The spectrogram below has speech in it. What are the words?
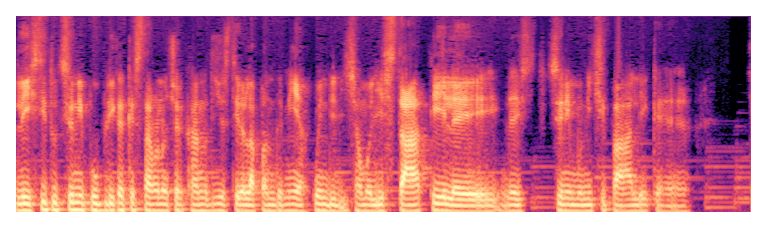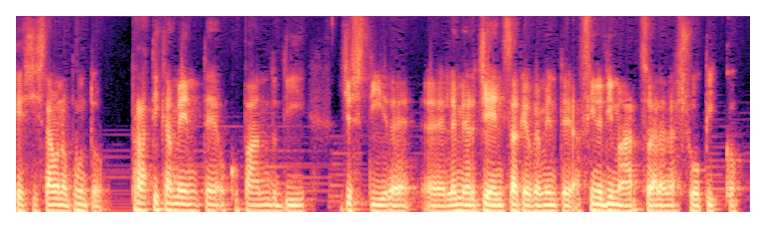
le istituzioni pubbliche che stavano cercando di gestire la pandemia, quindi diciamo gli stati, le, le istituzioni municipali che, che, si stavano appunto praticamente occupando di gestire eh, l'emergenza che ovviamente a fine di marzo era al suo picco.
